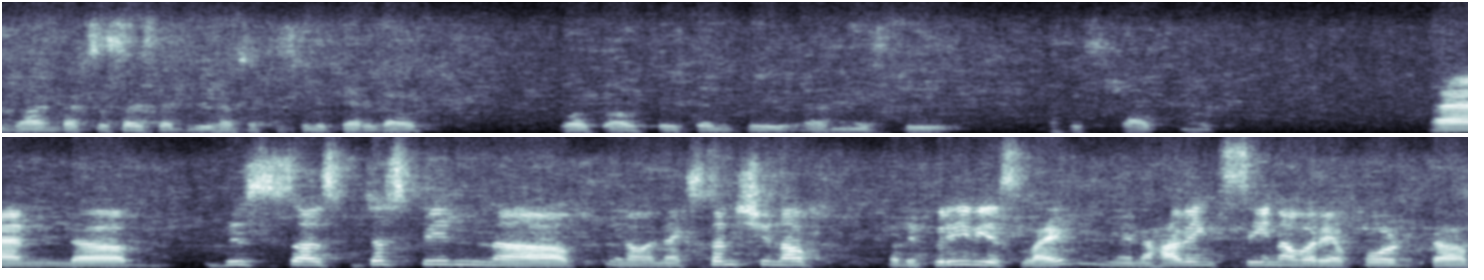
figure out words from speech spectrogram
joint exercise that we have successfully carried out was also sent to a ministry as a short note. And uh, this has just been, uh, you know, an extension of the previous slide. And having seen our effort, uh,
